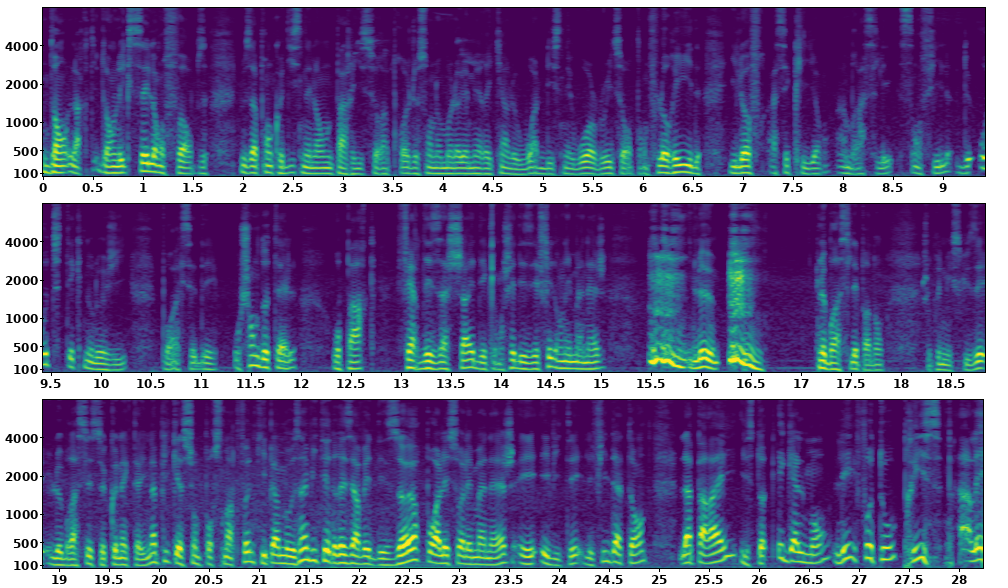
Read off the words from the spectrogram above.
dans l'excellent Forbes, nous apprend que Disneyland Paris se rapproche de son homologue américain, le Walt Disney World Resort en Floride. Il offre à ses clients un bracelet sans fil de haute technologie pour accéder aux chambres d'hôtel, au parc, faire des achats et déclencher des effets dans les manèges. le le bracelet, pardon, je vous prie de m'excuser, le bracelet se connecte à une application pour smartphone qui permet aux invités de réserver des heures pour aller sur les manèges et éviter les files d'attente. L'appareil, il stocke également les photos prises par les,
